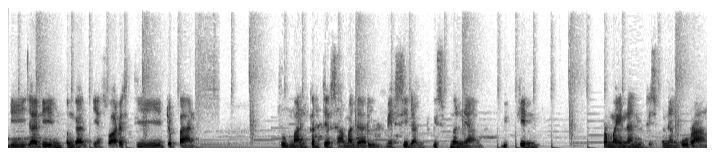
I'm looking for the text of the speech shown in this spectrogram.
dijadiin penggantinya Suarez di depan. Cuman kerjasama dari Messi dan Griezmann yang bikin permainan Griezmann yang kurang.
